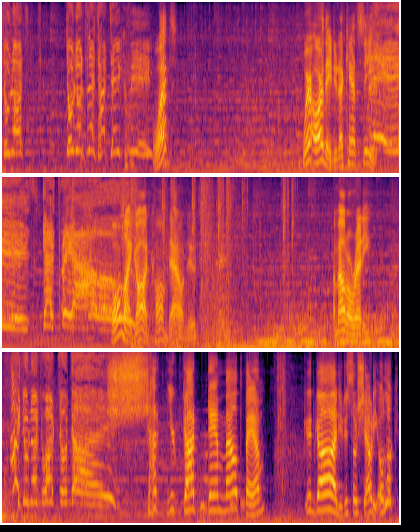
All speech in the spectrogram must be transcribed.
Do not! Do not let her take me! What? Where are they, dude? I can't see. Please! Get me out! Oh my god, calm down, dude. I'm out already. I do not want to die! Shut your goddamn mouth, fam. Good god, you're just so shouty. Oh, look.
